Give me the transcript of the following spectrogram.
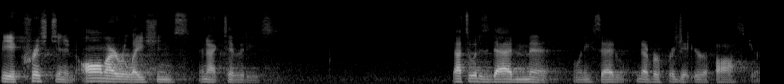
be a Christian in all my relations and activities. That's what his dad meant when he said, Never forget you're a foster.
